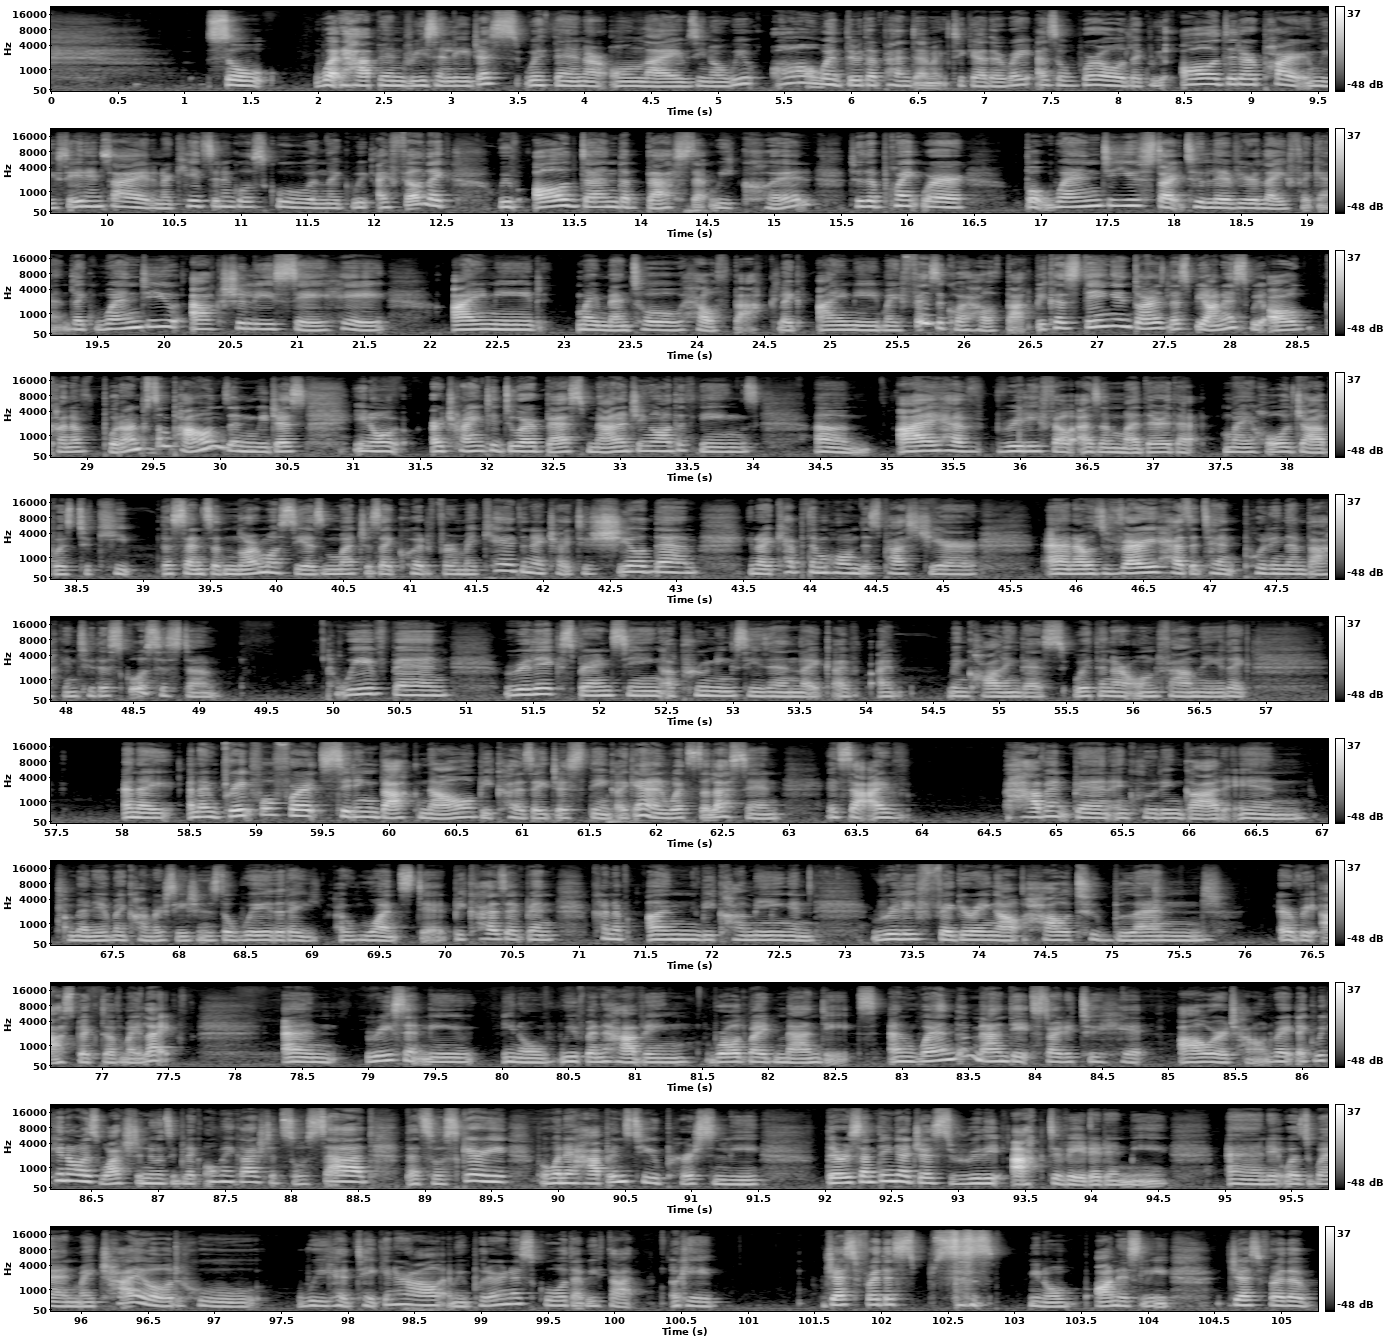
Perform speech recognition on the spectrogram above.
so what happened recently just within our own lives you know we all went through the pandemic together right? As a world like we all did our part and we stayed inside and our kids didn't go to school. And like we i felt like we've all done the best that we could to the point where but when do you start to live your life again? Like when do you actually say hey i need my mental health back. Like I need my physical health back because staying indoors, let's be honest, we all kind of put on some pounds and we just, you know, are trying to do our best managing all the things. Um, I have really felt as a mother that my whole job was to keep the sense of normalcy as much as I could for my kids and I tried to shield them. You know, I kept them home this past year and I was very hesitant putting them back into the school system we've been really experiencing a pruning season like I've I've been calling this within our own family like and I and I'm grateful for it sitting back now because I just think again what's the lesson it's that I've haven't been including God in many of my conversations the way that I, I once did because I've been kind of unbecoming and really figuring out how to blend every aspect of my life. And recently, you know, we've been having worldwide mandates. And when the mandate started to hit our town, right? Like we can always watch the news and be like, oh my gosh, that's so sad, that's so scary. But when it happens to you personally, there was something that just really activated in me. And it was when my child, who we had taken her out and we put her in a school that we thought, okay, just for this, you know, honestly, just for the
